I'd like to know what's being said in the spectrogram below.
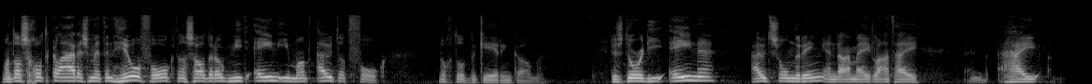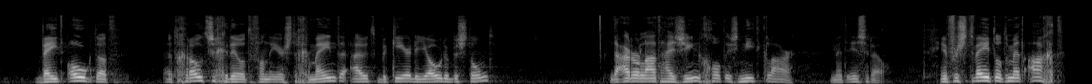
Want als God klaar is met een heel volk, dan zal er ook niet één iemand uit dat volk nog tot bekering komen. Dus door die ene uitzondering, en daarmee laat hij, hij weet ook dat het grootste gedeelte van de eerste gemeente uit bekeerde Joden bestond. Daardoor laat hij zien, God is niet klaar met Israël. In vers 2 tot en met 8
